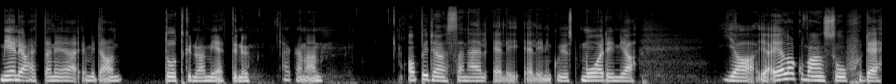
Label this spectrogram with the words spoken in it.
mieliaihettani ja, ja mitä on tutkinut ja miettinyt aikanaan opinnoissani, eli, eli, eli niin kuin just muodin ja, ja, ja elokuvan suhde,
